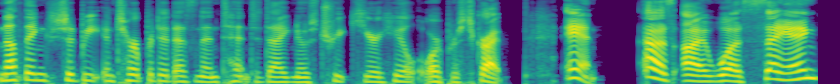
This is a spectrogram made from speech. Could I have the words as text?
Nothing should be interpreted as an intent to diagnose, treat, cure, heal, or prescribe. And as I was saying,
